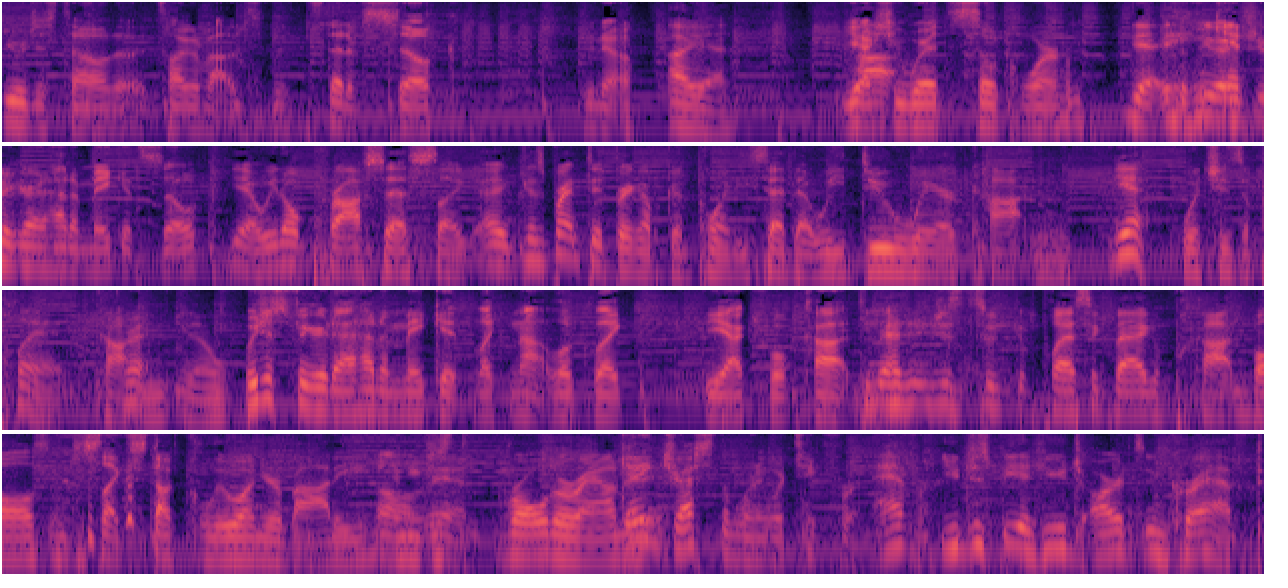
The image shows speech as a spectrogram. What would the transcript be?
you were just telling uh, talking about instead of silk. You know, Oh yeah, you Uh, actually wear the silkworm. yeah. you can't figure out how to make it silk. Yeah, we don't process like because Brent did bring up a good point. He said that we do wear cotton, Yeah, which is a plant. Cotton, Right. you know. we just figured out how to make it like not look like the actual cotton. Can you imagine you just took a plastic bag of cotton balls and just like stuck glue on your body Oh, and you just rolled around Getting dressed in the morning would take forever. You'd just be a huge arts and craft.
